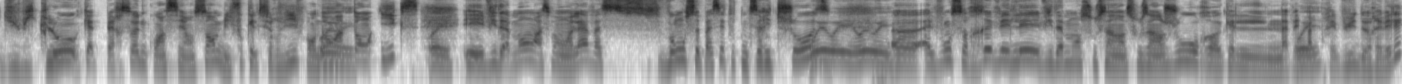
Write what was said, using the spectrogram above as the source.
du huis clos, quatre personnes coincées ensemble, il faut qu'elles survivent pendant un temps X et évidemment à ce moment-là vont se passer toute une série de choses. Oui, oui, euh, elles vont se révéler évidemment sous un, sous un jour euh, qu'elles n'avaient pas prévu de révéler.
